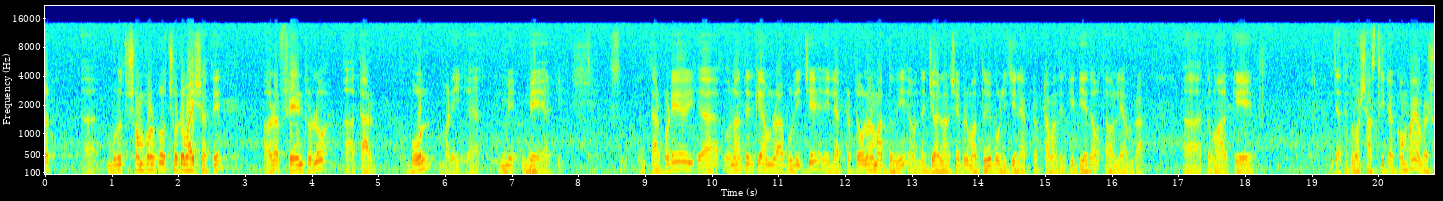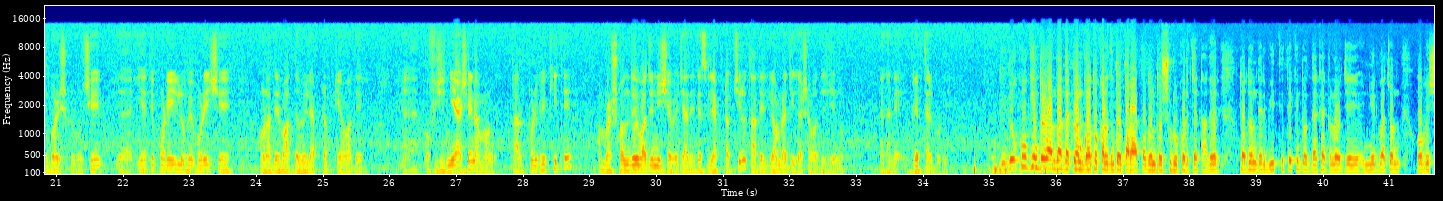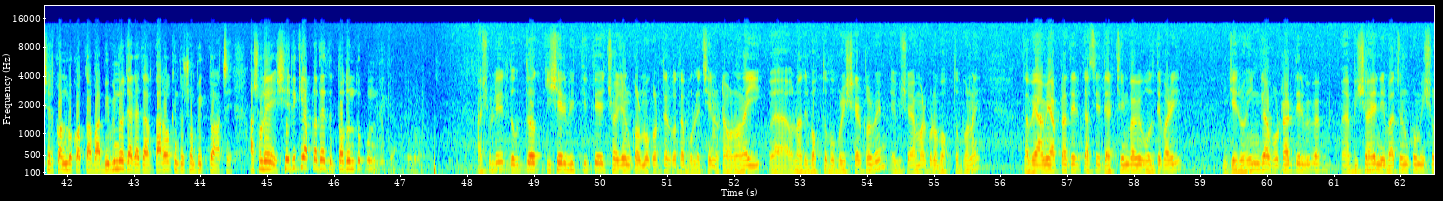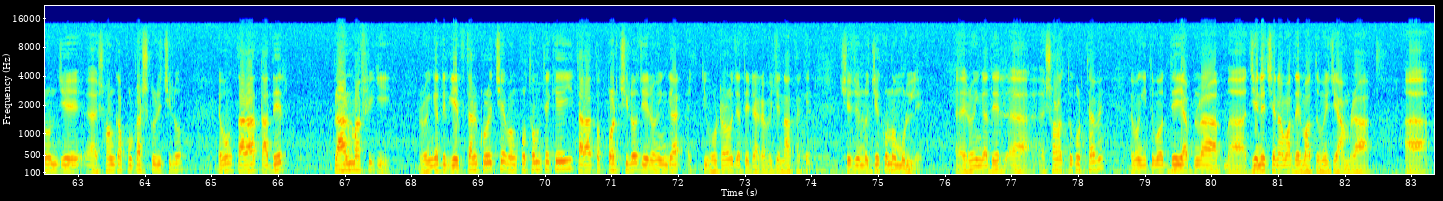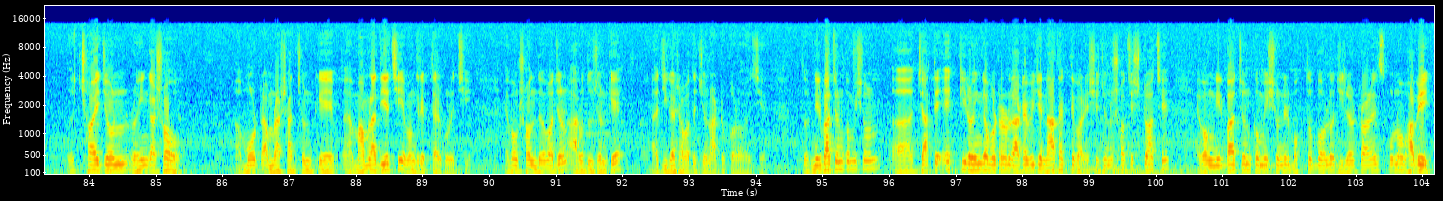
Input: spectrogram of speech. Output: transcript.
মূলত সম্পর্ক ছোট ভাইয়ের সাথে। ওনার ফ্রেন্ড হলো তার বোন মানে মেয়ে আর কি। তারপরে ওই, ওনাদেরকে আমরা বলি যে এই ল্যাপটপটা ওনার মাধ্যমেই আমাদের জয়লাল সাহেবের মাধ্যমে বলি যে ল্যাপটপটা আমাদেরকে দিয়ে দাও তাহলে আমরা তোমাকে যাতে তোমার শাস্তিটা কম হয় আমরা সুপারিশ করব। সে ইয়েতে পড়েই লোভে পড়েই সে ওনাদের মাধ্যমে ল্যাপটপটি আমাদের অফিসে নিয়ে আসেন এবং তার পরিপ্রেক্ষিতে আমরা সন্দেহভাজন হিসাবে যাদের কাছে ল্যাপটপ ছিল তাদেরকে আমরা জিজ্ঞাসাবাদের জন্য এখানে গ্রেপ্তার করি। দুদকও কিন্তু আমরা দেখলাম, গতকাল কিন্তু তারা তদন্ত শুরু করেছে। তাদের তদন্তের ভিত্তিতে কিন্তু দেখা গেল যে নির্বাচন অফিসের কর্মকর্তা বা বিভিন্ন জায়গায় তারাও কিন্তু সম্পৃক্ত আছে। আসলে সেদিকে আপনাদের তদন্ত কোন দিকে আসলে দুগ্ধক কিসের ভিত্তিতে ছয়জন কর্মকর্তার কথা বলেছেন, ওটা ওনারাই ওনাদের বক্তব্য পরিষ্কার করবেন। এ বিষয়ে আমার কোনো বক্তব্য নাই। তবে আমি আপনাদের কাছে দ্ব্যর্থহীনভাবে বলতে পারি যে, রোহিঙ্গা ভোটারদের বিষয়ে নির্বাচন কমিশন যে সংখ্যা প্রকাশ করেছিল এবং তারা তাদের প্ল্যান মাফিকই রোহিঙ্গাদের গ্রেফতার করেছে এবং প্রথম থেকেই তারা তৎপর ছিল যে, রোহিঙ্গা একটি ভোটারও যাতে ডাটাবেজে না থাকে, সেজন্য যে কোনো মূল্যে। রোহিঙ্গাদের শনাক্ত করতে হবে এবং ইতিমধ্যেই আপনারা জেনেছেন আমাদের মাধ্যমে যে আমরা ছয়জন রোহিঙ্গা সহ মোট আমরা সাতজনকে মামলা দিয়েছি এবং গ্রেপ্তার করেছি এবং সন্দেহভাজন আরও দুজনকে জিজ্ঞাসাবাদের জন্য আটক করা হয়েছে। তো নির্বাচন কমিশন যাতে একটি রোহিঙ্গা ভোটার ডাটাবেজে না থাকতে পারে, সেজন্য সচেষ্ট আছে এবং নির্বাচন কমিশনের বক্তব্য হলো, জিরো টলারেন্স কোনোভাবেই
